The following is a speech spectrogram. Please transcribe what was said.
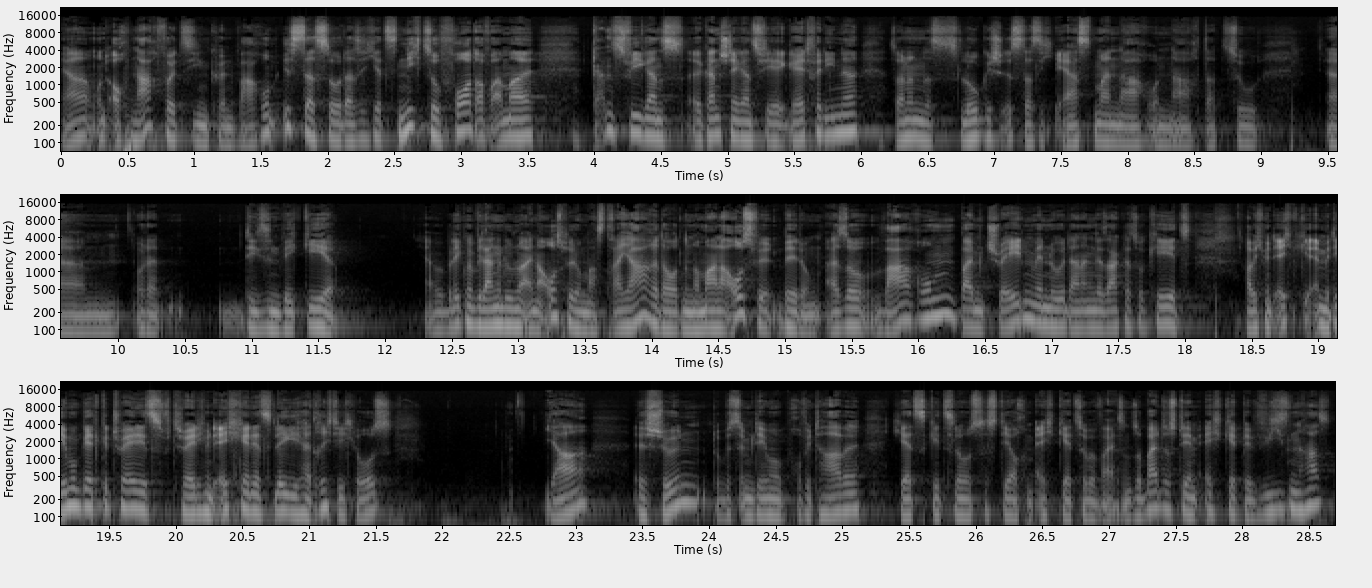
Ja, und auch nachvollziehen können. Warum ist das so, dass ich jetzt nicht sofort auf einmal ganz viel, ganz, äh, ganz schnell ganz viel Geld verdiene, sondern dass es logisch ist, dass ich erstmal nach und nach dazu ähm, oder diesen Weg gehe. Ja, überleg mal, wie lange du nur eine Ausbildung machst. Drei Jahre dauert eine normale Ausbildung. Also warum beim Traden, wenn du dann gesagt hast, okay, jetzt habe ich mit, echt, mit Demo-Geld getradet, jetzt trade ich mit Echtgeld, jetzt lege ich halt richtig los. Ja, ist schön, du bist im Demo profitabel, jetzt geht's los, das dir auch im Echtgeld zu beweisen. Sobald du es dir im Echtgeld bewiesen hast,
